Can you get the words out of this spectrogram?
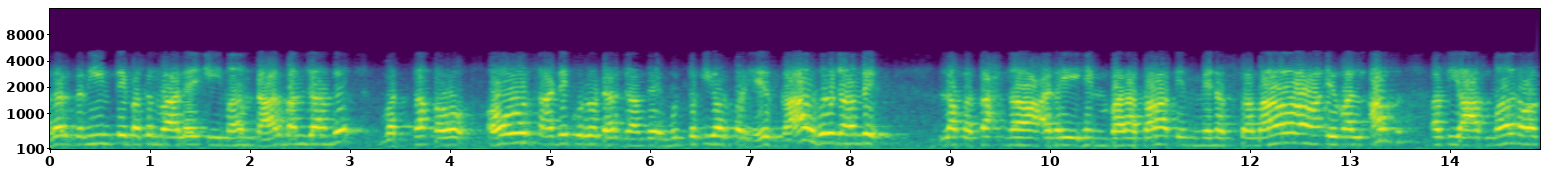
اگر زمین تے بسن والے ایماندار بن جاندے، واتقو، اور ساڈے کولو ڈر جاندے، متقی اور پرہیزگار ہو جاندے۔ لفتحنا علیہم برکات من السماء والارض۔ اسی آسمان اور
